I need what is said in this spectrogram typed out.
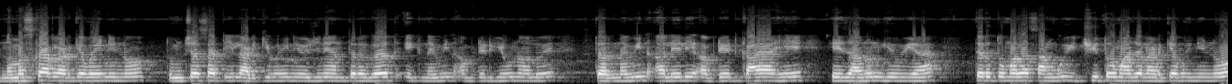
नमस्कार लाडक्या बहिणींनो तुमच्यासाठी लाडकी बहीण योजनेअंतर्गत एक नवीन अपडेट घेऊन आलो आहे तर नवीन आलेली अपडेट काय आहे हे जाणून घेऊया. तर तुम्हाला सांगू इच्छितो माझ्या लाडक्या बहिणींनो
